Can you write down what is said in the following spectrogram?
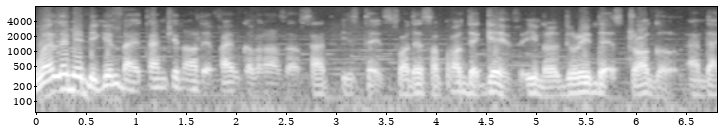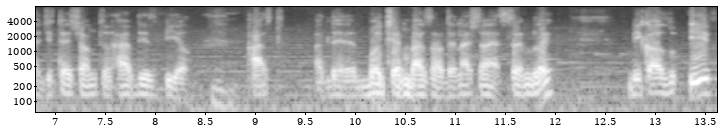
Well, let me begin by thanking all the five governors of Southeast states for the support they gave, you know, during the struggle and the agitation to have this bill mm-hmm. passed at the both chambers of the National Assembly because if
